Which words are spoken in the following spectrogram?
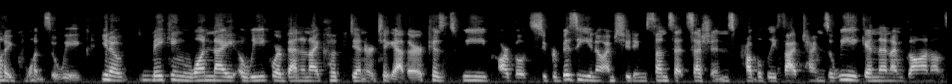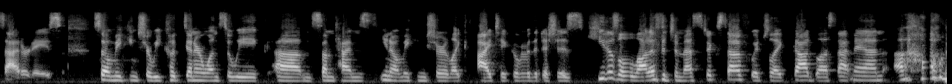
like once a week. You know, making one night a week where Ben and I cook dinner together because we are both super busy. You know, I'm shooting sunset sessions probably five times a week and then I'm gone on Saturdays. So making sure we cook dinner once a week. Um, sometimes, you know, making sure like I take over the dishes. He does a lot of the domestic stuff, which like, God bless that man. Um,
